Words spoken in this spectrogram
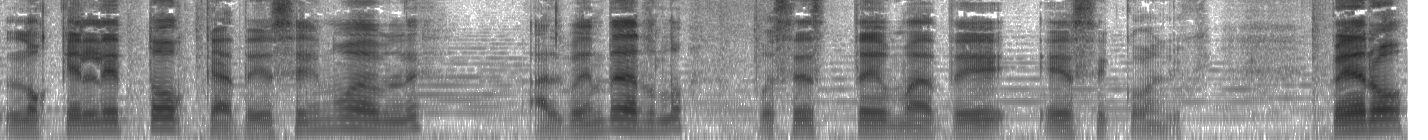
lo que le toca de ese inmueble al venderlo, pues es tema de ese cónyuge. Pero,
